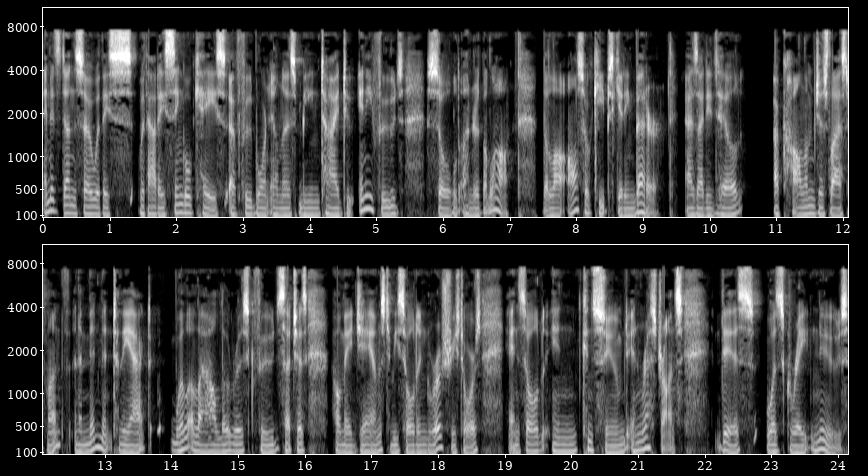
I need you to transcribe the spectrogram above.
And it's done so with a, without a single case of foodborne illness being tied to any foods sold under the law. The law also keeps getting better. As I detailed a column just last month, an amendment to the act will allow low risk foods such as homemade jams to be sold in grocery stores and sold in consumed in restaurants. This was great news,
